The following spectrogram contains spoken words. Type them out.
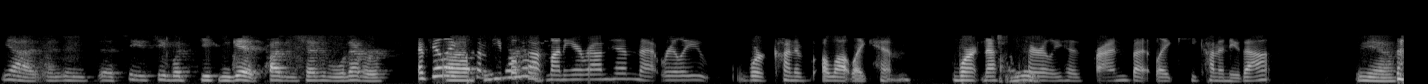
Yeah, and, and uh, see see what you can get, private detective or whatever. I feel like Uh, some people don't got money around him that really were kind of a lot like him. weren't necessarily his friend, but like he kind of knew that. Yeah.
